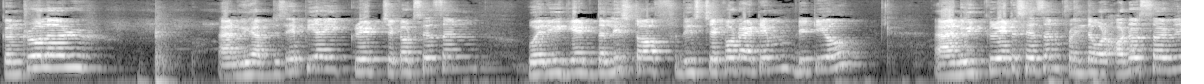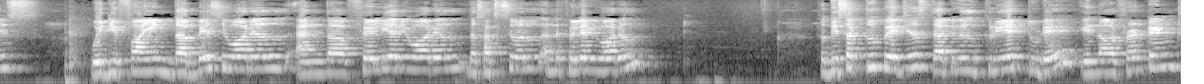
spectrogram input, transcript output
controller and we have this API create checkout session where we get the list of this checkout item DTO and we create a session in the order service. We define the base URL and the failure URL the successful and the failure URL so these are two pages that we will create today in our front end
